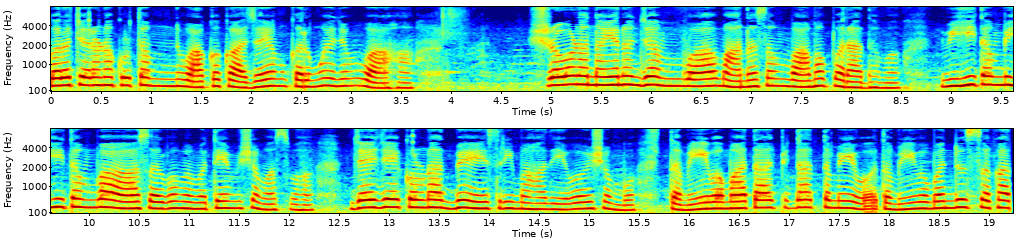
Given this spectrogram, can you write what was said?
करचरणकृतं वाककाजयं कर्मजं वाहा। श्रवणनयनजं वा मानसं वामपराधम। विहितं विहितं वा सर्वममतें क्षमस्व जय जय करुणाद्भे श्रीमहादेव शंभो तमेव माता पिता तमेव तमेव बन्धुसखा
